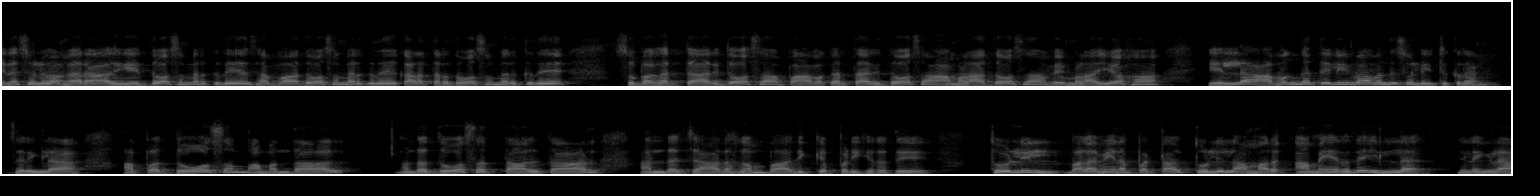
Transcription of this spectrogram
என்ன சொல்லுவாங்க? ராகு தோஷம் இருக்குது செவ்வாய் தோஷம் இருக்குது கலத்தர தோஷம் இருக்குது சுபகர்த்தாரி தோஷம் பாவகர்த்தாரி தோஷம் அமலா தோஷம் விமலா யோகம் எல்லாம் அவங்க தெளிவாக வந்து சொல்லிட்டு இருக்கிறாங்க. சரிங்களா? அப்போ தோஷம் அமர்ந்தால் அந்த தோஷத்தால் தான் அந்த ஜாதகம் பாதிக்கப்படுகிறது. தொழில் பலவீனப்பட்டால் தொழில் அமர் அமையறதே இல்லை இல்லைங்களா?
